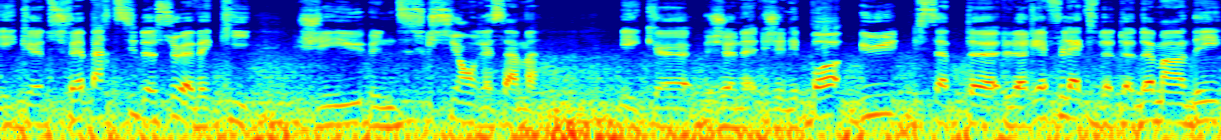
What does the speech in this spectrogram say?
et que tu fais partie de ceux avec qui j'ai eu une discussion récemment et que je, n'ai pas eu euh, le réflexe de te demander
